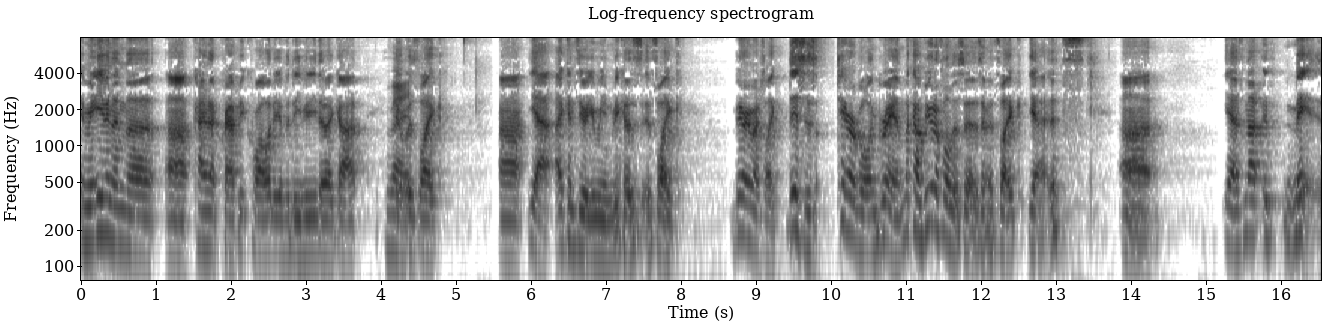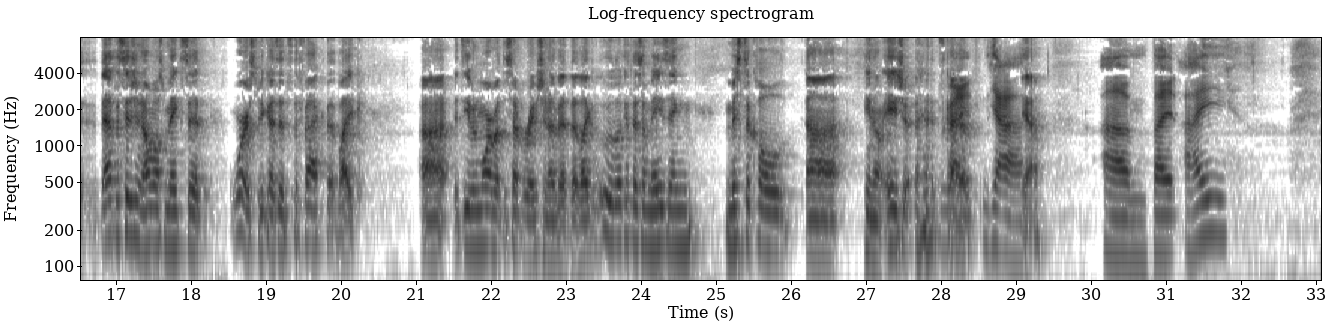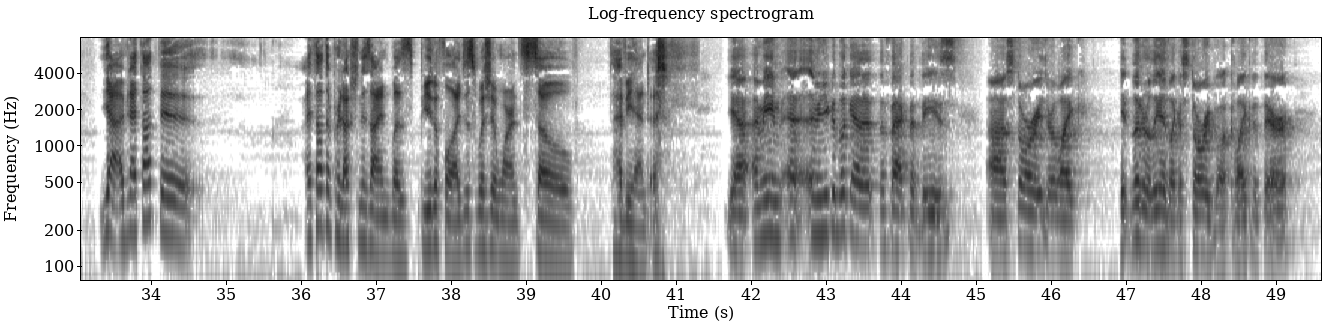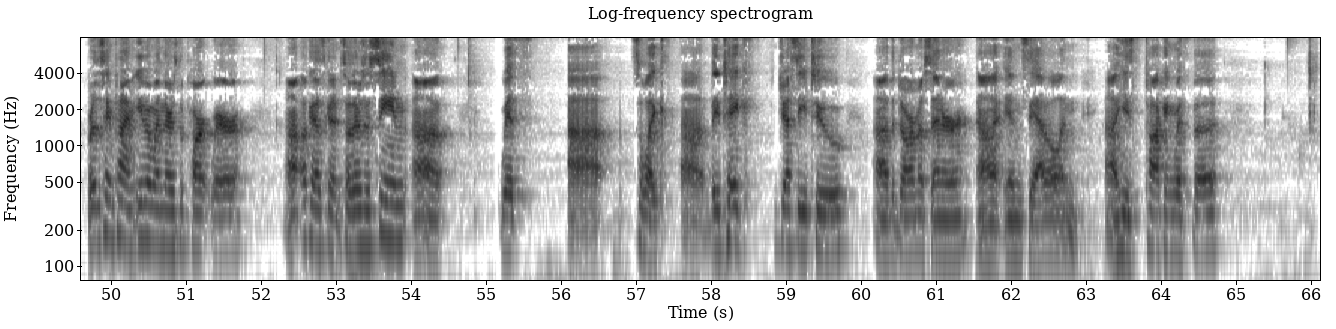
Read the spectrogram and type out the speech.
I mean, even in the uh, kind of crappy quality of the DVD that I got, Right. it was like, uh, yeah, I can see what you mean because it's like very much like this is terrible and gray, and look how beautiful this is, and it's like, yeah, it's, uh, yeah, it's not. It ma- that decision almost makes it worse because it's the fact that like uh, it's even more about the separation of it that like ooh look at this amazing mystical uh, you know Asia it's kind right? of yeah. yeah Um, but I, yeah, I mean, I thought the, I thought the production design was beautiful. I just wish it weren't so heavy-handed. yeah I mean uh, I mean you could look at it the fact that these uh, stories are like it literally is like a storybook like that they're but at the same time even when there's the part where uh, okay that's good so there's a scene uh, with uh, so like uh, they take Jesse to the Dharma Center in Seattle, and uh, he's talking with the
